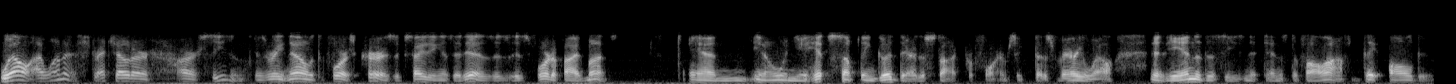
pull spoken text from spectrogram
Well, I want to stretch out our our season because right now with the Forest Kerr, as exciting as it is, is, is four to five months. And you know, when you hit something good there, the stock performs. It does very well. And at the end of the season, it tends to fall off. They all do.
